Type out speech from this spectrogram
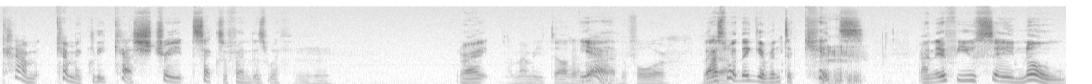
chem- chemically castrate sex offenders with, hmm right? Remember you talking about Yeah. that before. That's Yeah. what they're giving to kids. and if you say no,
